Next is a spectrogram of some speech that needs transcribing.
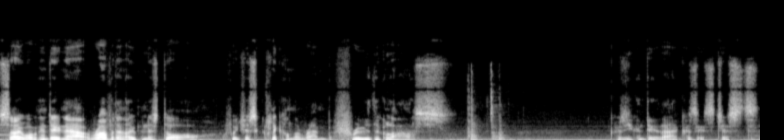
So what going to do now, rather than open this door, if we just click on the ramp through the glass, because you can do that because it's just,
